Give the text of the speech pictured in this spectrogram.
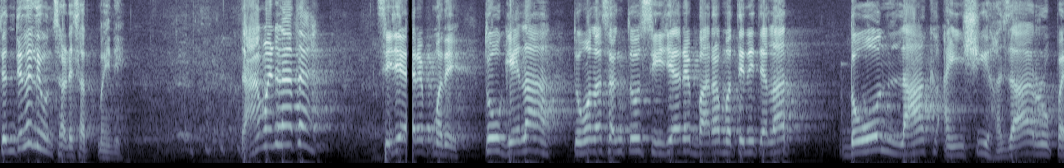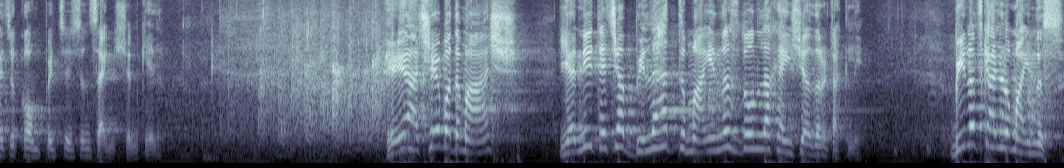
त्यांनी दिलं लिहून साडेसात महिने. काय म्हणलं आता सीजेआरएफमध्ये. तो गेला तुम्हाला सांगतो सीजेआरएफ बारामतीने त्याला दोन लाख ऐंशी हजार रुपयाचं कॉम्पेन्सेशन सँक्शन केलं. हे असे बदमाश यांनी त्याच्या बिलात मायनस दोन लाख ऐंशी हजार टाकले. बिलच काढलं मायनस.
